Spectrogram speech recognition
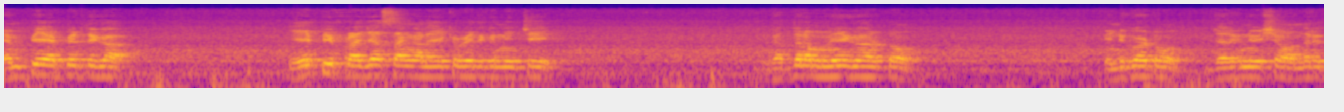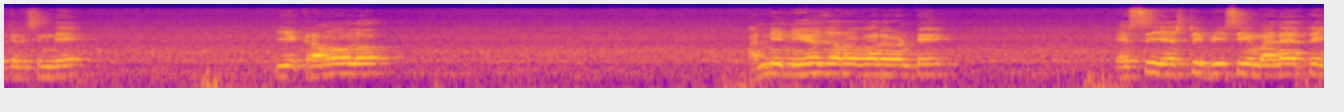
ఎంపీ అభ్యర్థిగా ఏపీ ప్రజా సంఘాల ఐక్యవేదిక నుంచి గద్దల మునిగారటం ఎన్నుకోవటం జరిగిన విషయం అందరికీ తెలిసిందే. ఈ క్రమంలో అన్ని నియోజకవర్గాలు వంటి ఎస్సీ ఎస్టీ బీసీ మైనారిటీ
